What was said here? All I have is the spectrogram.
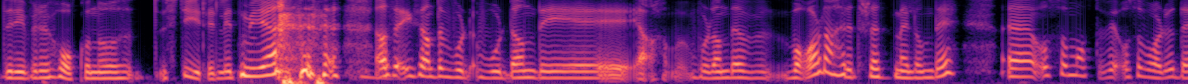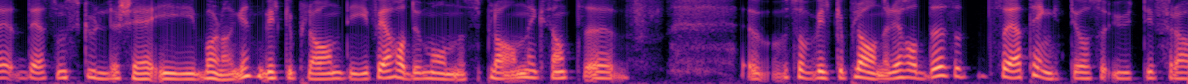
driver Håkon og styrer litt mye. altså, ikke sant, hvordan, de, ja, hvordan det var, da, rett og slett, mellom de. Uh, og, så måtte vi, og så var det jo det, det, som skulle skje i barnehagen. Hvilke plan de For jeg hadde jo månedsplan, ikke sant. Uh, så hvilke planer de hadde. Så, så jeg tenkte jo også ut ifra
